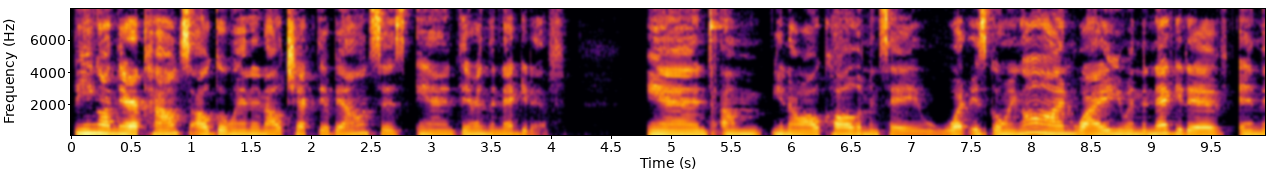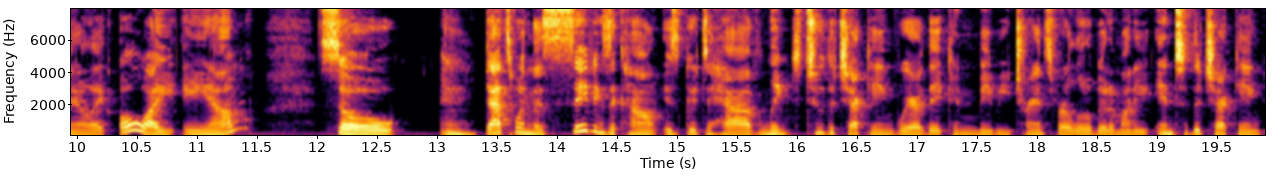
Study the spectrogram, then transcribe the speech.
being on their accounts, I'll go in and I'll check their balances and they're in the negative. And, um, you know, I'll call them and say, what is going on? Why are you in the negative? And they're like, oh, I am. So that's when the savings account is good to have linked to the checking where they can maybe transfer a little bit of money into the checking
